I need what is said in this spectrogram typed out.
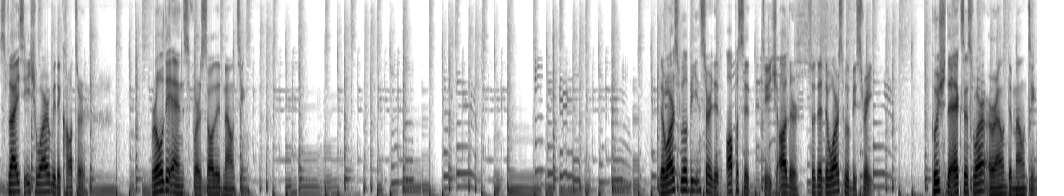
Splice each wire with a cutter. Roll the ends for a solid mounting. The wires will be inserted opposite to each other so that the wires will be straight. Push the excess wire around the mounting.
